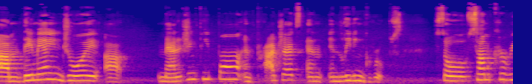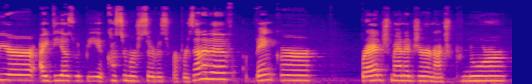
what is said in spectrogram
Um, they may enjoy uh, managing people and projects and, and leading groups. So, some career ideas would be a customer service representative, a banker, branch manager, an entrepreneur,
